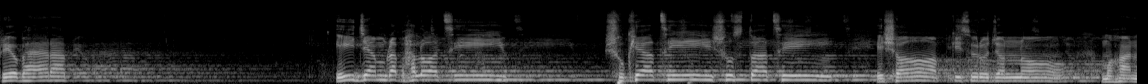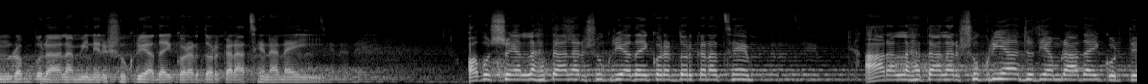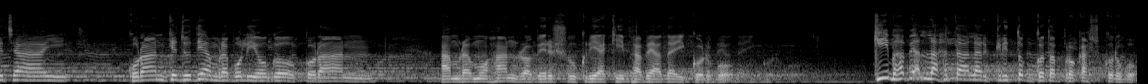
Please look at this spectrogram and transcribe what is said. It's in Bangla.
প্রিয় ভাইয়ারা, এই যে আমরা ভালো আছি, সুখে আছি, সুস্থ আছি, এসব কিছুর জন্য মহান রব্বুল আলমিনের শুক্রিয়া আদায় করার দরকার আছে না নাই? অবশ্যই আল্লাহ তাআলার শুক্রিয়া আদায় করার দরকার আছে। আর আল্লাহ তাআলার শুক্রিয়া যদি আমরা আদায় করতে চাই, কোরআনকে যদি আমরা বলি, ওগো কোরআন আমরা মহান রবের শুক্রিয়া কীভাবে আদায় করব। কীভাবে আল্লাহ তালার কৃতজ্ঞতা প্রকাশ করব।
